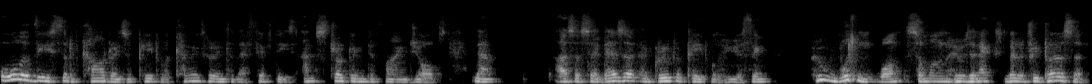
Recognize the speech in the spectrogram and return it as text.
all of these sort of cadres of people are coming through into their 50s and struggling to find jobs. Now, as I said, there's a, a group of people who you think, who wouldn't want someone who's an ex-military person?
